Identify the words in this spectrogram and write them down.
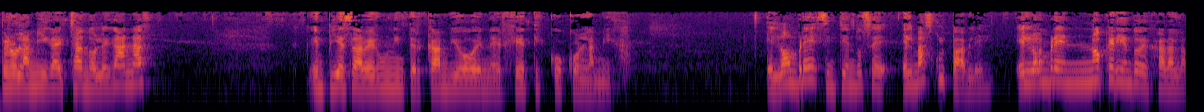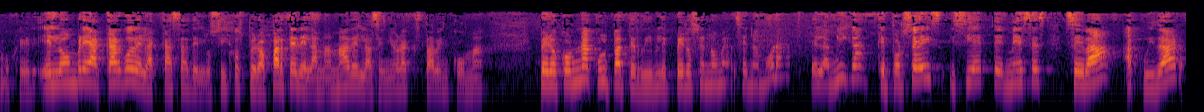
pero la amiga echándole ganas, empieza a haber un intercambio energético con la amiga. El hombre sintiéndose el más culpable, el hombre no queriendo dejar a la mujer, el hombre a cargo de la casa de los hijos, pero aparte de la mamá de la señora que estaba en coma, pero con una culpa terrible, pero se, enamora de la amiga que por seis y siete meses se va a cuidar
